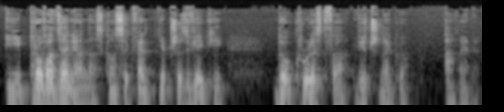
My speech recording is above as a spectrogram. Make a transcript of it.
i prowadzenia nas konsekwentnie przez wieki do Królestwa Wiecznego. Amen.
